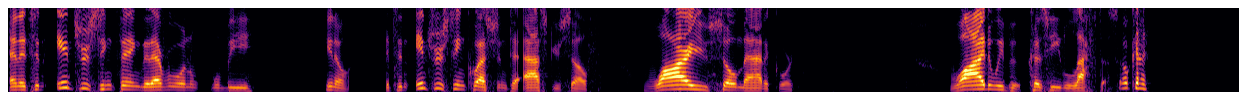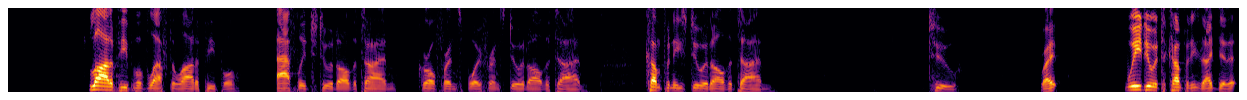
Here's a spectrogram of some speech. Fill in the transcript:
And it's an interesting thing that everyone will be, you know, it's an interesting question to ask yourself. Why are you so mad at Gordon? Why do we boo? Because he left us. Okay. A lot of people have left a lot of people. Athletes do it all the time. Girlfriends, boyfriends do it all the time. Companies do it all the time. Too. Right? We do it to companies. I did it.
